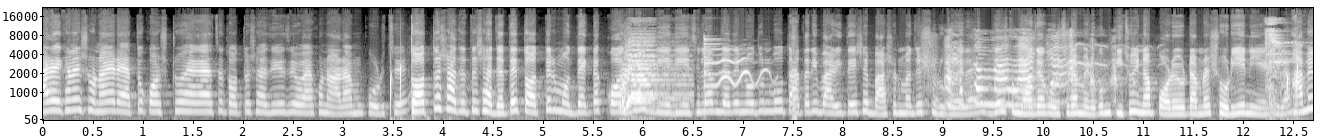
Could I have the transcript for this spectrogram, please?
আর এখানে সোনাইয়ের এত কষ্ট হয়ে গেছে তত্ত্ব সাজিয়ে যে ও এখন আরাম করছে। তত্ত্ব সাজাতে সাজাতে তত্ত্বের মধ্যে একটা কলবার দিয়ে দিয়েছিলাম যাতে নতুন বউ তাড়াতাড়ি বাড়িতে এসে বাসন মাজা শুরু করে দেয়। জাস্ট মজা করছিলাম এরকম কিছুই না পরে ওটা আমরা সরিয়ে নিয়েছিলাম। আমি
